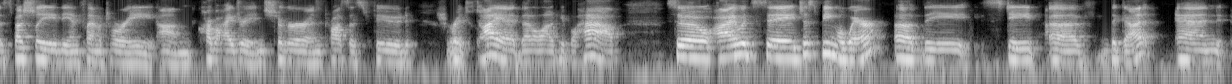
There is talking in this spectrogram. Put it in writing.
especially the inflammatory um, carbohydrate and sugar and processed food Sure. rich diet that a lot of people have. So I would say just being aware of the state of the gut and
